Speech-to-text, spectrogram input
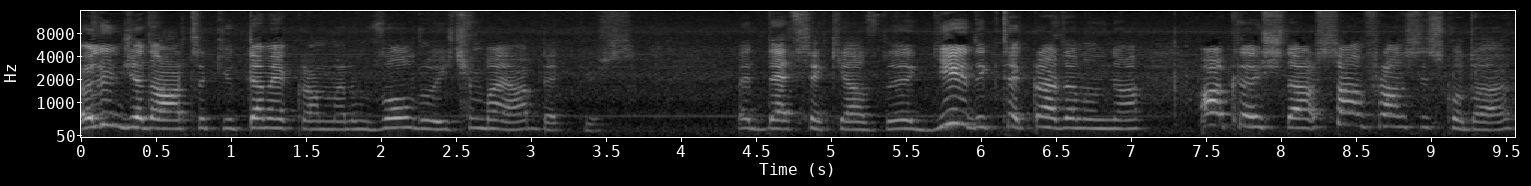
Ölünce de artık yükleme ekranlarımız olduğu için bayağı bekliyoruz. Ve Dead Sack yazdı. Girdik tekrardan oyuna. Arkadaşlar San Francisco'da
